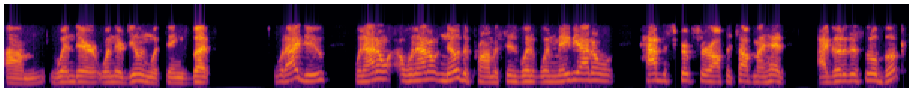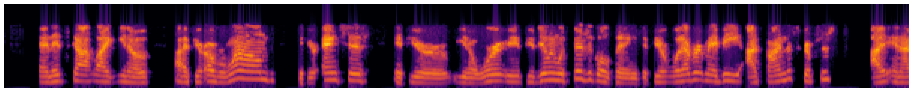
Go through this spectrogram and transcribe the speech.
um, when they're when they're dealing with things. But what I do when I don't when I don't know the promises, when when maybe I don't have the scripture off the top of my head, I go to this little book and it's got like you know uh, if you're overwhelmed, if you're anxious, if you're, you know, worried, if you're dealing with physical things, if you're whatever it may be, I find the scriptures, I and I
